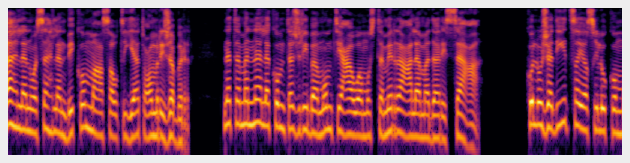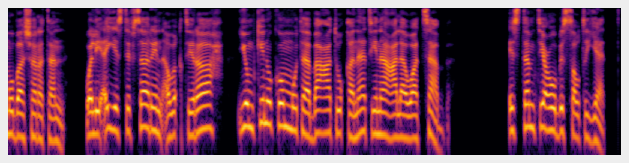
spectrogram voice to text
أهلا وسهلا بكم مع صوتيات عمر جبر. نتمنى لكم تجربة ممتعة ومستمرة على مدار الساعة. كل جديد سيصلكم مباشرة ولأي استفسار أو اقتراح يمكنكم متابعة قناتنا على واتساب. استمتعوا بالصوتيات.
